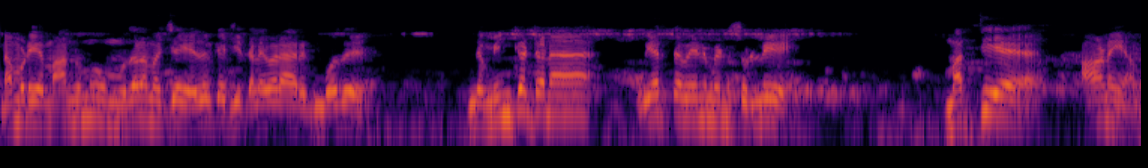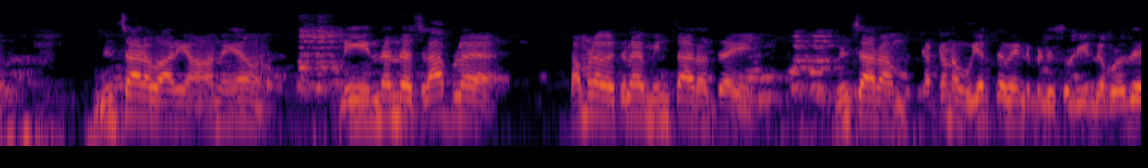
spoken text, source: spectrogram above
நம்முடைய மாண்புமிகு முதலமைச்சர் எதிர்க்கட்சி தலைவராக இருக்கும்போது இந்த மின்கட்டண உயர்த்த வேண்டும் என்று சொல்லி மத்திய ஆணையம் மின்சார வாரிய ஆணையம் நீ இந்தந்த ஸ்லாப்பில் தமிழகத்தில் மின்சாரத்தை மின்சாரம் கட்டணம் உயர்த்த வேண்டும் என்று சொல்கின்ற பொழுது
